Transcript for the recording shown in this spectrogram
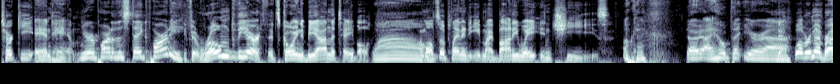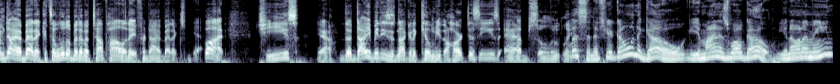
turkey, and ham. You're a part of the steak party. If it roamed the earth, it's going to be on the table. Wow. I'm also planning to eat my body weight in cheese. Okay. I hope that you're. Uh, well, remember, I'm diabetic. It's a little bit of a tough holiday for diabetics. Yeah. But cheese, yeah. The diabetes is not going to kill me. The heart disease, absolutely. Listen, if you're going to go, you might as well go. You know what I mean?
